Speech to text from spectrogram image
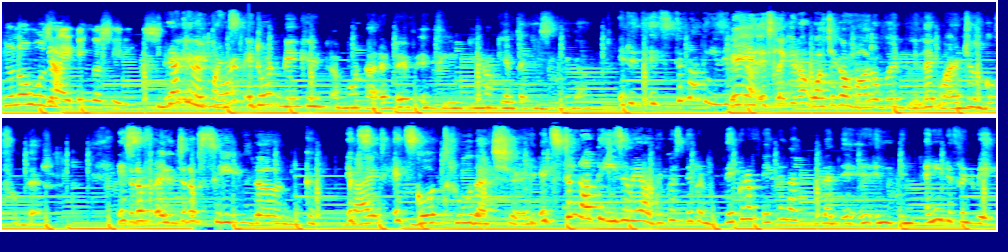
you know who's Yeah. writing the series. exactly my it point. won't, it won't make it a more narrative if you you know, give the easy way out. It, it, it's still not easy. to It- it's like you know watching a horror movie. Be like, why don't you just go from there? It's, Instead of instead of seeing the g- guy it's, it's go through that shit. it's still not the easy way out because they could they could have taken that that in, in, any different way.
